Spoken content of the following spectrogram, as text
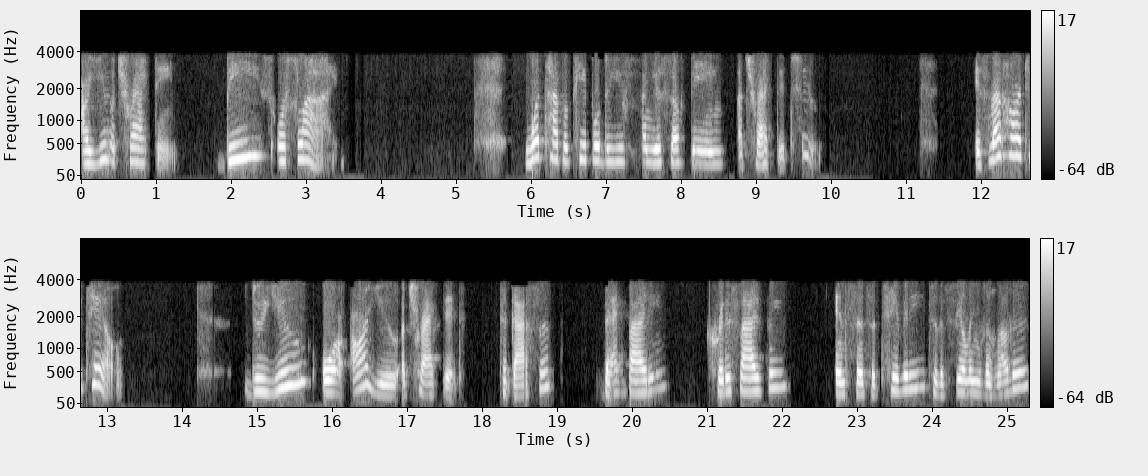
are you attracting, bees or flies? What type of people do you find yourself being attracted to? It's not hard to tell. Do you or are you attracted to gossip, backbiting, criticizing, insensitivity to the feelings of others,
